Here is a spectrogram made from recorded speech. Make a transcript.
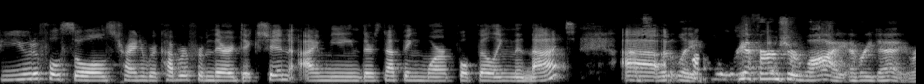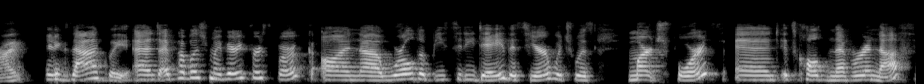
beautiful souls trying to recover from their addiction. I mean, there's nothing more fulfilling than that. Uh, Absolutely. Uh, Reaffirms your why every day, right? Exactly. And I published my very first book on uh, World Obesity Day this year, which was March 4th. And it's called Never Enough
